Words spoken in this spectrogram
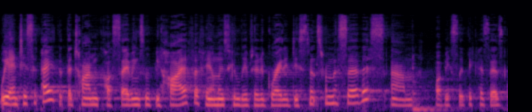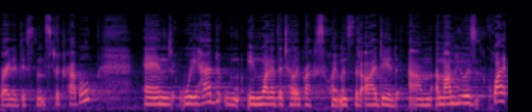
We anticipate that the time and cost savings would be higher for families who lived at a greater distance from the service, um, obviously because there's greater distance to travel. And we had, in one of the telepractice appointments that I did, um, a mum who was quite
